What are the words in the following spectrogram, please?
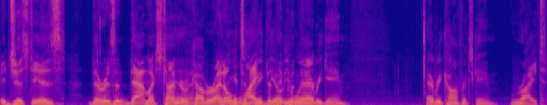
It just is. There isn't that much time to Yeah. recover. I, don't think it's like a big that deal they if you put win that. every game, every conference game. Right.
